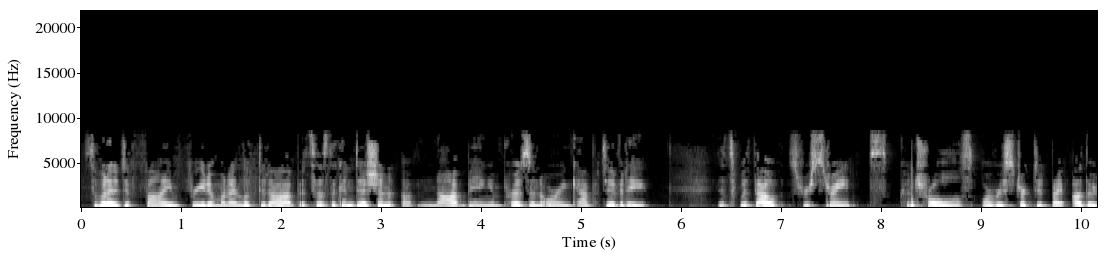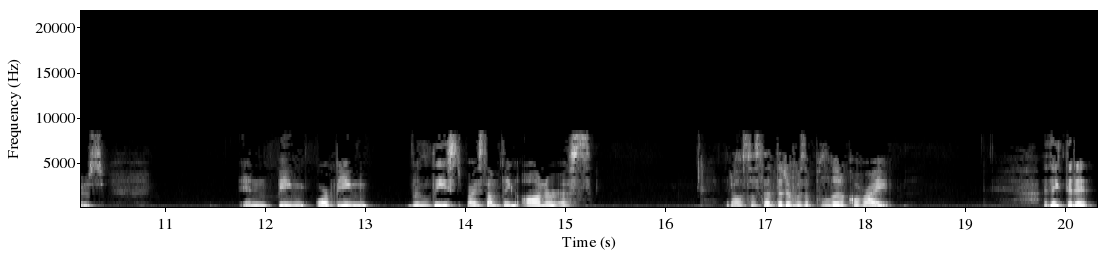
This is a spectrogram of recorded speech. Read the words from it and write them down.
so when I define freedom, when I looked it up, it says the condition of not being in prison or in captivity. It's without restraints, controls, or restricted by others in being or being released by something onerous. It also said that it was a political right. I think that it,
